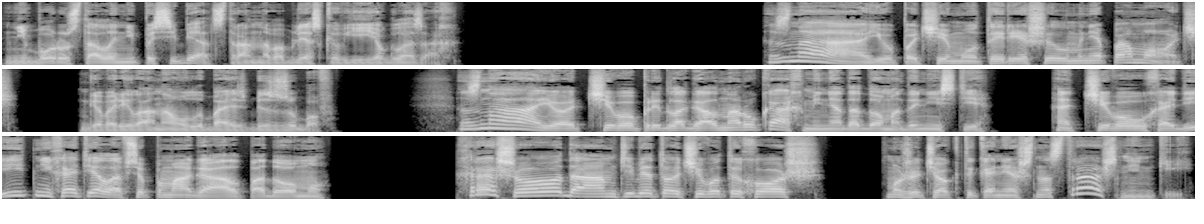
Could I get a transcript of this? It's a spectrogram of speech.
Небору стало не по себе от странного блеска в ее глазах. «Знаю, почему ты решил мне помочь», — говорила она, улыбаясь без зубов. «Знаю, от чего предлагал на руках меня до дома донести, от чего уходить не хотел, а все помогал по дому. Хорошо, дам тебе то, чего ты хочешь. Мужичок ты, конечно, страшненький,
